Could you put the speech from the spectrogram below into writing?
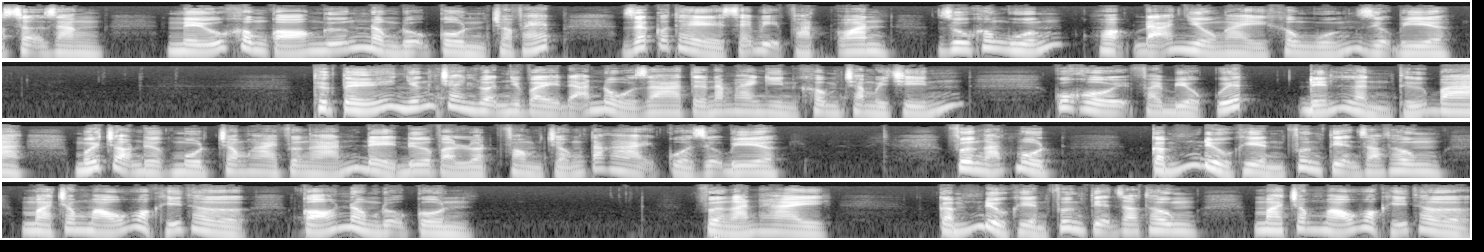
sợ rằng nếu không có ngưỡng nồng độ cồn cho phép, rất có thể sẽ bị phạt oan dù không uống hoặc đã nhiều ngày không uống rượu bia. Thực tế, những tranh luận như vậy đã nổ ra từ năm 2019. Quốc hội phải biểu quyết đến lần thứ ba mới chọn được một trong hai phương án để đưa vào luật phòng chống tác hại của rượu bia. Phương án 1, cấm điều khiển phương tiện giao thông mà trong máu hoặc khí thở có nồng độ cồn. Phương án 2, cấm điều khiển phương tiện giao thông mà trong máu hoặc khí thở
